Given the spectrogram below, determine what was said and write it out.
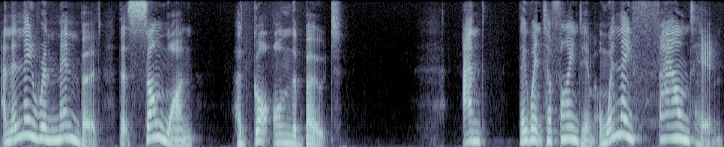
And then they remembered that someone had got on the boat and they went to find him. And when they found him,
